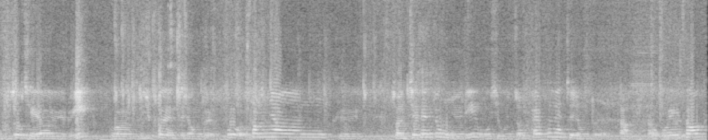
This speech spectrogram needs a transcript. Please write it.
국소 제어율이 뭐90% 정도였고 3년 그 전체 생존율이 55.8% 정도였다라고 해서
